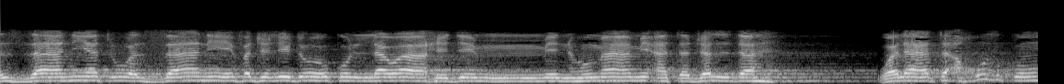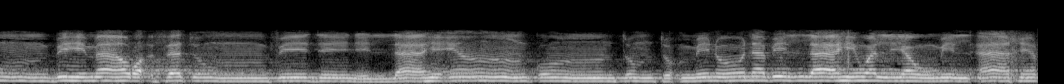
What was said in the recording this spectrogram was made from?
الزانية والزاني فاجلدوا كل واحد منهما مئة جلدة ولا تأخذكم بهما رأفة في دين الله إن كنتم تؤمنون بالله واليوم الآخر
